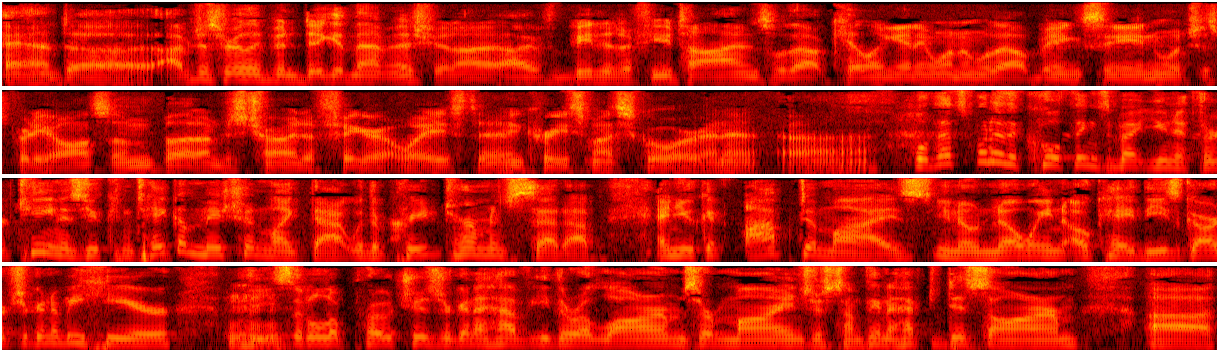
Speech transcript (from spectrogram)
And uh, I've just really been digging that mission. I, I've beat it a few times without killing anyone and without being seen, which is pretty awesome. But I'm just trying to figure out ways to increase my score in it. Uh, Well, that's one of the cool things about Unit 13 is you can take a mission like that with a predetermined setup, and you can optimize. You know, knowing okay, these guards are going to be here. These little approaches are going to have either alarms or mines or something I have to disarm. Uh,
